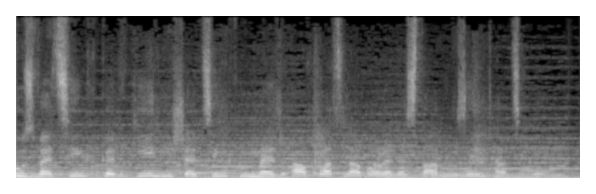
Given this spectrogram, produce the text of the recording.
հուզվեցինք կրկին, հիշեցինք մեր ապրած լավ օրերը Star Wars-ի ընթացքում։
